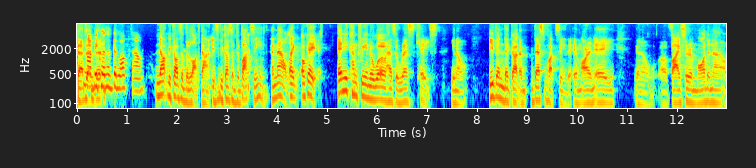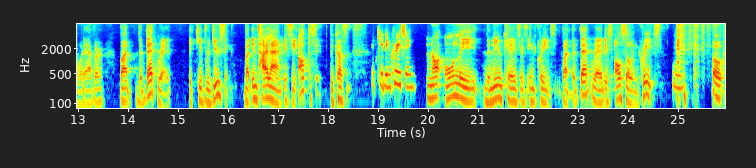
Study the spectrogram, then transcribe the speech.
That, Not that- because of the lockdown. not because of the lockdown. It's because of the vaccine. And now, like, okay, any country in the world has a rest case. You know, even they got a best vaccine, the mRNA, you know, uh, Pfizer, Moderna, or whatever. But the death rate it keep reducing. But in Thailand, it's the opposite because It keep increasing. not only the new cases increase, but the death rate is also increased. Mm. so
